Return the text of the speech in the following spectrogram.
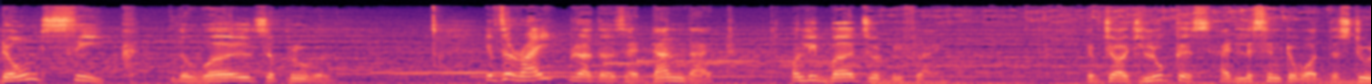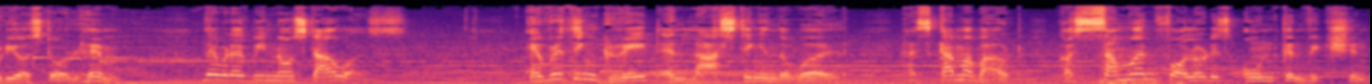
Don't seek the world's approval. If the Wright brothers had done that, only birds would be flying. If George Lucas had listened to what the studios told him, there would have been no Star Wars. Everything great and lasting in the world has come about because someone followed his own conviction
